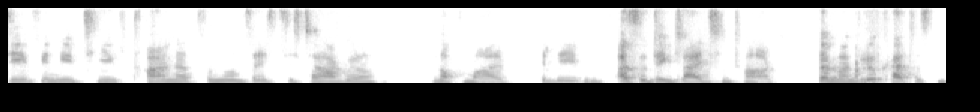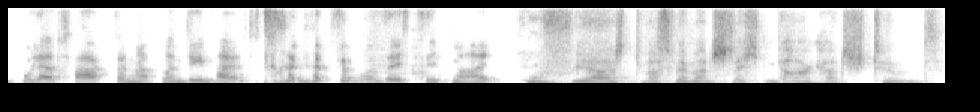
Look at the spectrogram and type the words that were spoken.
definitiv 365 Tage nochmal beleben. Also den gleichen Tag. Wenn man Glück hat, ist ein cooler Tag, dann hat man den halt 365 Mal. Uff, ja, was, wenn man einen schlechten Tag hat, stimmt.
